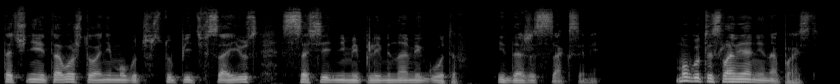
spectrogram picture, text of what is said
точнее того, что они могут вступить в союз с соседними племенами готов и даже с саксами. Могут и славяне напасть.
